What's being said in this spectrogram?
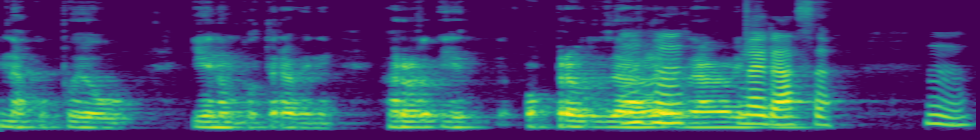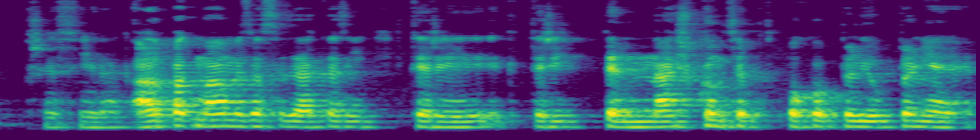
nakupují jenom potraviny. Hro, je opravdu zále, uh-huh. záleží. Nedá se. Hmm. Přesně tak. Ale pak máme zase zákazníky, kteří, kteří ten náš koncept pochopili úplně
